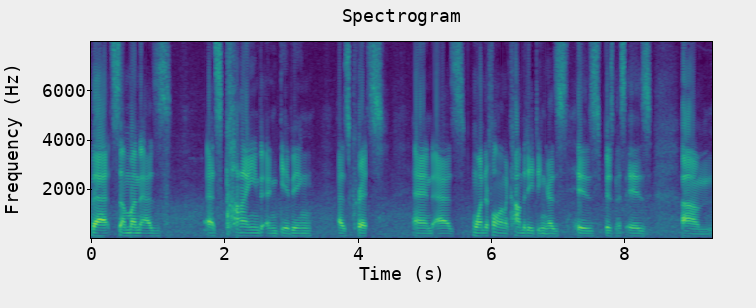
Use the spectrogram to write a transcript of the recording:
that someone as as kind and giving as Chris and as wonderful and accommodating as his business is um,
